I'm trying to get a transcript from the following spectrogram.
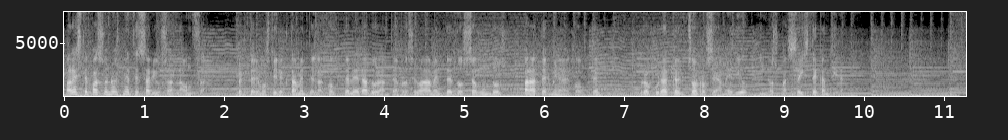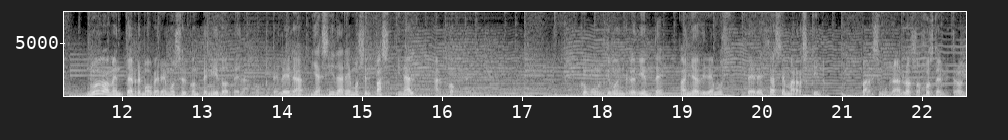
Para este paso no es necesario usar la onza, Verteremos directamente en la coctelera durante aproximadamente 2 segundos para terminar el cóctel. Procurad que el chorro sea medio y no os paséis de cantidad. Nuevamente removeremos el contenido de la coctelera y así daremos el paso final al cóctel. Como último ingrediente, añadiremos cerezas en marrasquino, para simular los ojos del Metroid.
